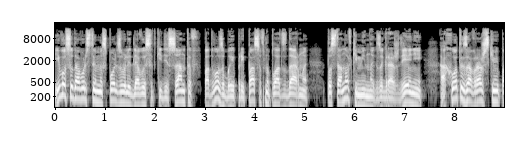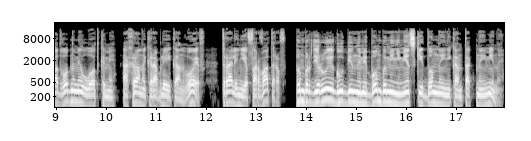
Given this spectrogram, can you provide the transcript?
его с удовольствием использовали для высадки десантов, подвоза боеприпасов на плацдармы, постановки минных заграждений, охоты за вражескими подводными лодками, охраны кораблей и конвоев — траление фарватеров, бомбардируя глубинными бомбами немецкие донные неконтактные мины.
